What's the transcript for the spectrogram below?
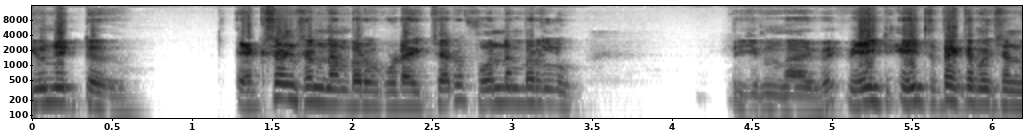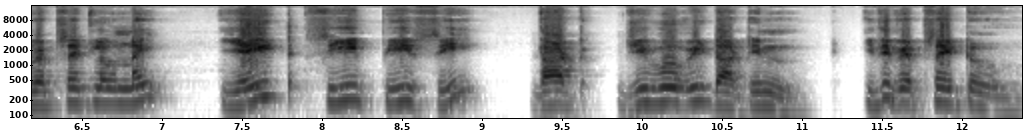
యూనిట్ ఎక్స్టెన్షన్ నెంబరు కూడా ఇచ్చారు. ఫోన్ నెంబర్లు ఎయిట్ ఎయిత్ పే కమిషన్ వెబ్సైట్లో ఉన్నాయి. Eight CPC dot GOV dot in ఇది వెబ్సైటు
